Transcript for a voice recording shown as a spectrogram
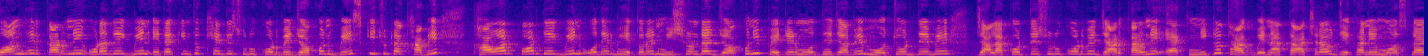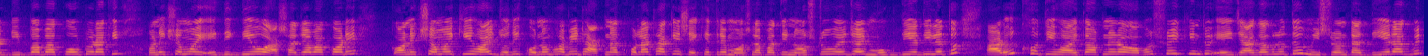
গন্ধের কারণে ওরা দেখবেন এটা কিন্তু খেতে শুরু করবে। যখন বেশ কিছুটা খাবে, খাওয়ার পর দেখবেন ওদের ভেতরের মিশ্রণটা যখনই পেটের মধ্যে যাবে, মোচড় দেবে, জ্বালা করতে শুরু করবে, যার কারণে এক মিনিটও থাকবে না। তাছাড়াও যেখানে মশলার ডিব্বা বা কৌটো রাখি, অনেক সময় এদিক দিয়েও আসা যাওয়া করে। অনেক সময় কি হয়, যদি কোনোভাবে ঢাকনা খোলা থাকে, সেক্ষেত্রে মশলাপাতি নষ্ট হয়ে যায়, মুখ দিয়ে দিলে তো আরোই ক্ষতি হয়। তো আপনারা অবশ্যই কিন্তু এই জায়গাগুলোতেও মিশ্রণটা দিয়ে রাখবেন।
